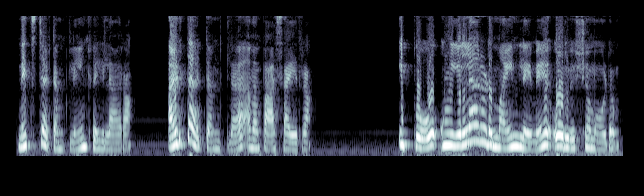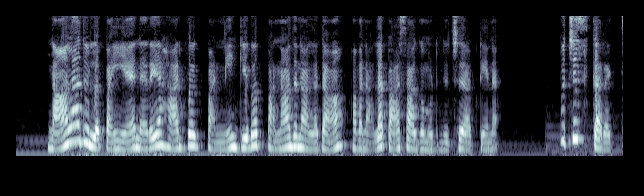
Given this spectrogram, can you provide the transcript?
நெக்ஸ்ட் அட்டம்ப்ட்லேயும் ஃபெயில் ஆகிறான் அடுத்த அட்டம்ப்டில் அவன் பாஸ் ஆயிடுறான். இப்போ உங்க எல்லாரோட மைண்ட்லயுமே ஒரு விஷயம் ஓடும். நாலாவது உள்ள பையன் நிறைய ஹார்ட் ஒர்க் பண்ணி கிவ் அப் பண்ணாதனால தான் அவனால பாஸ் ஆக முடிஞ்சிச்சு அப்படின்னு. விச் இஸ் கரெக்ட்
